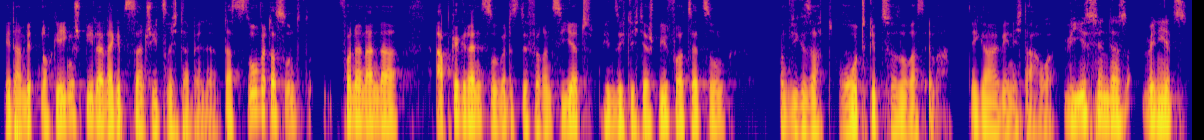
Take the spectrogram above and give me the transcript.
Weder mit noch Gegenspieler, da gibt es dann Schiedsrichterbälle. Das, so wird das voneinander abgegrenzt, so wird es differenziert hinsichtlich der Spielfortsetzung. Und wie gesagt, Rot gibt's für sowas immer. Egal, wen ich da haue. Wie ist denn das, wenn jetzt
